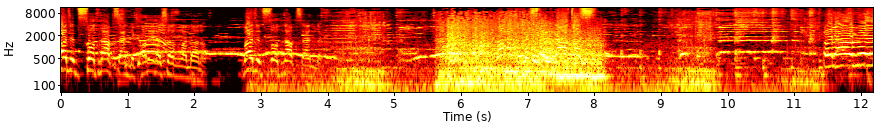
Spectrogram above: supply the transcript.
ماجد الصوت ناقص عندك خليني أشغل أنا. ماجد الصوت ناقص عندك. ماجد الصوت ناقص. العميد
